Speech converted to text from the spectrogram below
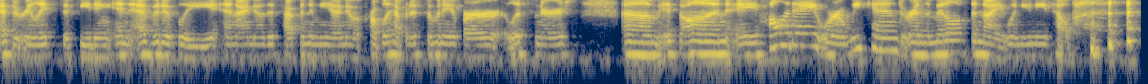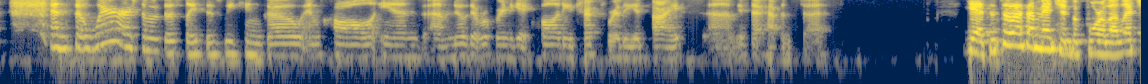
as it relates to feeding. Inevitably, and I know this happened to me. I know it probably happened to so many of our listeners. Um, it's on a holiday or a weekend or in the middle of the night when you need help. and so, where are some of those places we can go and call and um, know that we're going to get quality, trustworthy advice um, if that happens to us? Yes, and so as I mentioned before, La Leche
